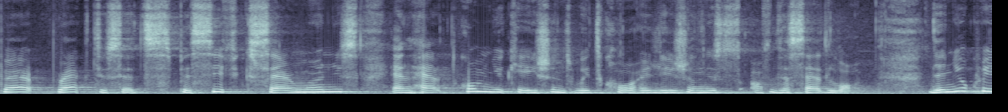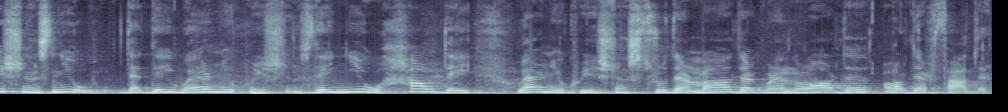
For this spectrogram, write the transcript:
practiced specific ceremonies and had communications with co-religionists of the said law. The new Christians knew that they were new Christians. They knew how they were new Christians through their mother, grandmother, or their father.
